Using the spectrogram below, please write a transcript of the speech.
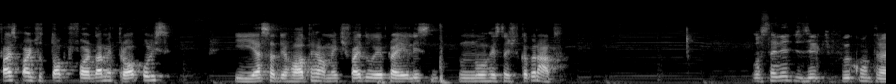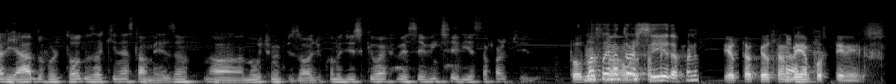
faz parte do top 4 da Metrópolis. E essa derrota realmente vai doer para eles no restante do campeonato Gostaria de dizer que fui contrariado por todos aqui nesta mesa no, no último episódio, quando disse que o FBC venceria essa partida. Todos Mas foi não, na torcida. Eu também, eu, eu também apostei neles.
